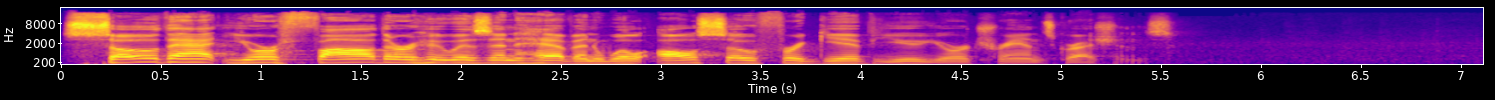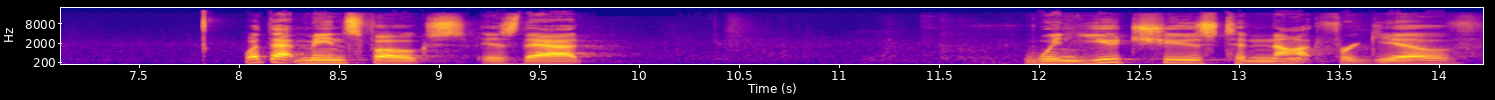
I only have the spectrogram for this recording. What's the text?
so that your Father who is in heaven will also forgive you your transgressions. What that means, folks, is that when you choose to not forgive,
